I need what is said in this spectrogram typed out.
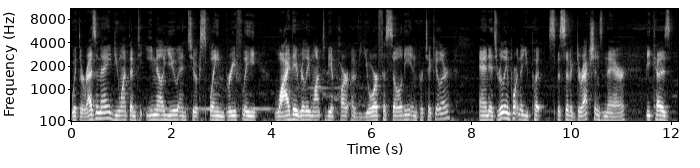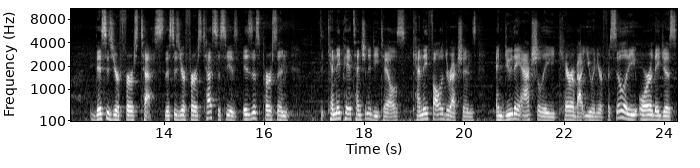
with their resume? Do you want them to email you and to explain briefly why they really want to be a part of your facility in particular? And it's really important that you put specific directions in there because this is your first test. This is your first test to see is is this person can they pay attention to details? Can they follow directions? And do they actually care about you and your facility or are they just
